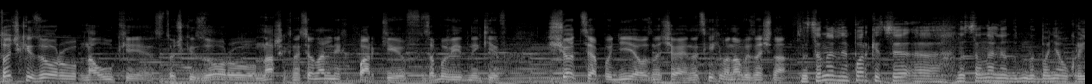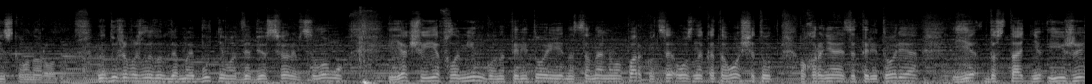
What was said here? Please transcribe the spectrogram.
Точки зору науки, з точки зору наших національних парків, заповідників, що ця подія означає? Наскільки вона визначна? Національні парки це е, національне надбання українського народу. Воно дуже важливо для майбутнього, для біосфери в цілому. І якщо є фламінго на території національного парку, це ознака того, що тут охороняється територія, є достатньо їжі,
